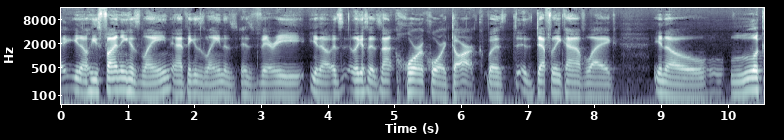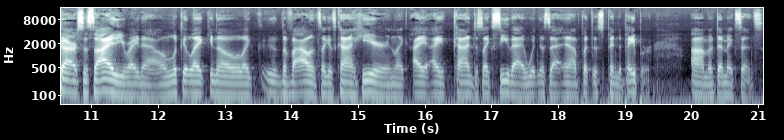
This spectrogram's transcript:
I, you know, he's finding his lane, and I think his lane is, is very, you know, it's like I said, it's not horrorcore dark, but it's, definitely kind of like, you know, look at our society right now, and look at like, you know, like the violence, like it's kind of here, and like I, I kind of just like see that and witness that, and I put this pen to paper, um, if that makes sense.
